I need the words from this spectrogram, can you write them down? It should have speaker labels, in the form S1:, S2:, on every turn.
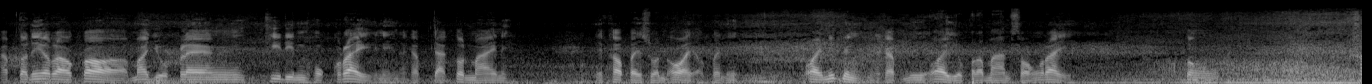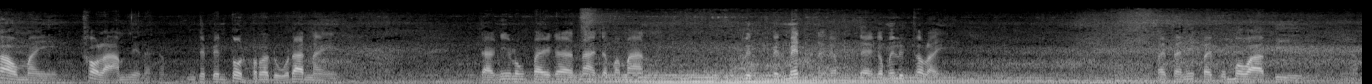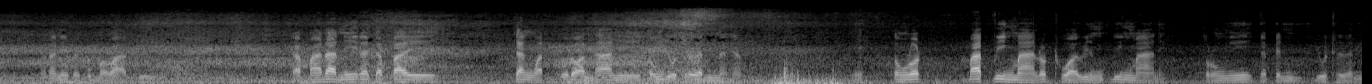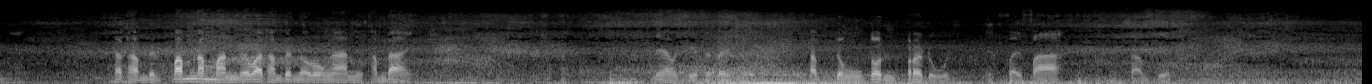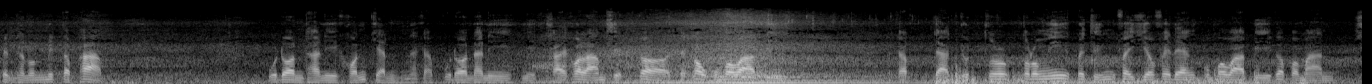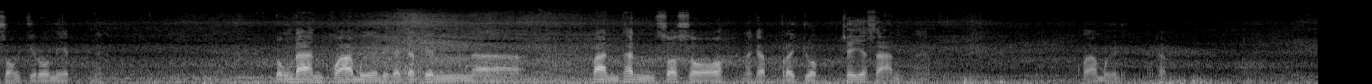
S1: ครับตอนนี้เราก็มาอยู่แปลงที่ดินหกไร่นี่นะครับ จากต้นไม้นี่เดี๋ยวเข้าไปสวนอ้อยออกไปนี้ อ้อยนิดหนึ่งนะครับ มีอ้อยอยู่ประมาณสองไร่ ตรงข้าวใหม่ข้าวหลามนี่แหละครับ มันจะเป็นต้นประดู่ด้านใน จากนี้ลงไปก็น่าจะประมาณลึกเป็นเม็ดนะครับ แต่ก็ไม่ลึกเท่าไหร่ ไปตอนนี้ไปกุมภาวาปีครับตอนนี้ไปกุมภาวาปี กลับมาด้านนี้ก็จะไปจังหวัดอุดรธานีตรงยูเทิร์นนะครับนี่ตรงรถบัสวิ่งมารถทัวร์วิ่งวิ่งมานี่ตรงนี้จะเป็นยูเทิร์นถ้าทำเป็นปั๊มน้ำมันหรือว่าทำเป็นโรงงานนี่ทำได้ แนวเขตจะไปตับจงต้นประดูนไฟฟ้าสามเฟสเป็นถนนมิตรภาพ อุดรธานีขอนแก่นนะครับ อุดรธานีนี่ขายข้าวหลามเสร็จก็จะเข้ากุมภาวาปีนะครับจากจุดตรงนี้ไปถึงไฟเขียวไฟแดงกุมภาวาปีก็ประมาณ 2 กิโลเมตรนะตรงด้านขวามือนี่ก็จะเป็นบ้านท่านสสนะครับ ประจวบชัยสารนะขวามือนี่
